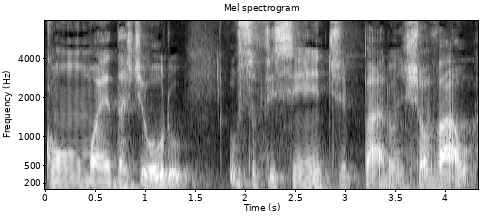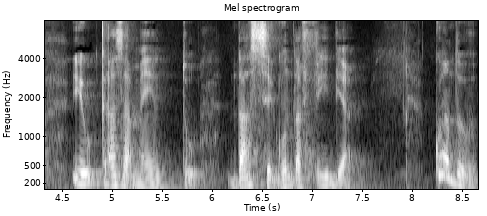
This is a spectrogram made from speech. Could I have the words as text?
com moedas de ouro, o suficiente para o enxoval e o casamento da segunda filha. Quando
